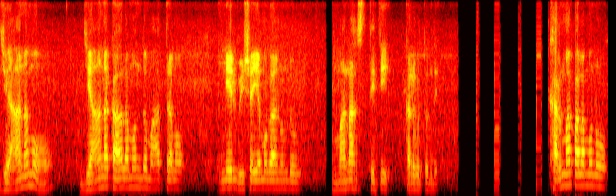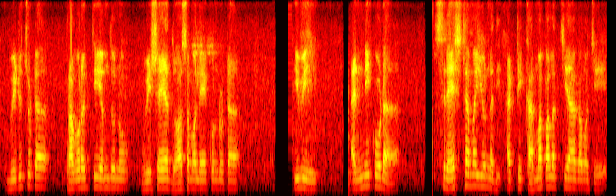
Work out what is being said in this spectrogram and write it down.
ధ్యానము ధ్యాన కాలముందు మాత్రము నిర్విషయముగా నుండు మనస్థితి కలుగుతుంది. కర్మఫలమును విడుచుట ప్రవృత్తి ఎందును విషయ దోషము లేకుండుట. ఇవి అన్నీ కూడా శ్రేష్టమై ఉన్నది అట్టి కర్మఫల త్యాగముచే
